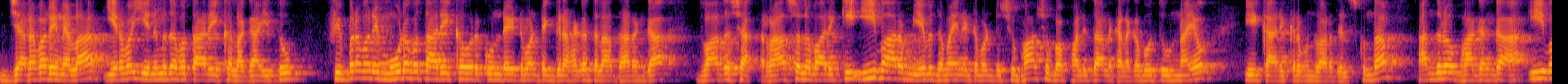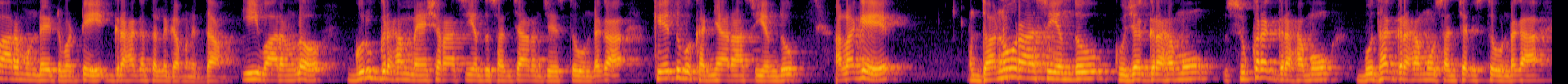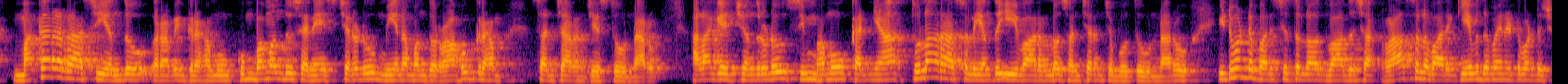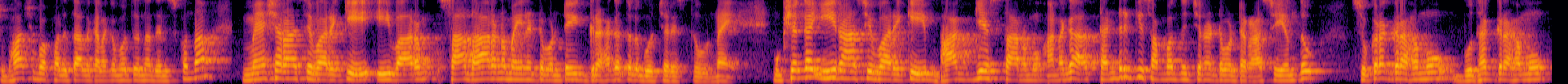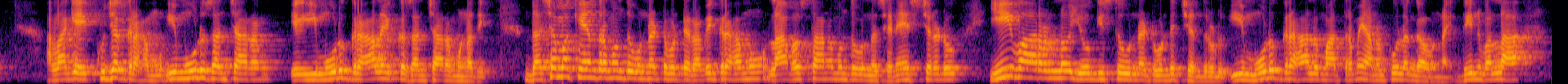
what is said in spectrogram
జనవరి నెల ఇరవై ఎనిమిదవ తారీఖు లగాయితూ ఫిబ్రవరి మూడవ తారీఖు వరకు ఉండేటువంటి గ్రహగతుల ఆధారంగా ద్వాదశ రాసుల వారికి ఈ వారం ఏ విధమైనటువంటి శుభాశుభ ఫలితాలు కలగబోతూ ఉన్నాయో ఈ కార్యక్రమం ద్వారా తెలుసుకుందాం. అందులో భాగంగా ఈ వారం ఉండేటువంటి గ్రహగతులను గమనిద్దాం. ఈ వారంలో గురుగ్రహం మేషరాశి యందు సంచారం చేస్తూ ఉండగా కేతువు కన్యారాశి యందు అలాగే ధనురాశి యందు కుజగ్రహము శుక్రగ్రహము బుధగ్రహము సంచరిస్తూ ఉండగా మకర రాశి యందు రవిగ్రహము కుంభమందు శనేశ్వరుడు మీనమందు రాహుగ్రహం సంచారం చేస్తూ ఉన్నారు. అలాగే చంద్రుడు సింహము కన్య తులారాశుల యందు ఈ వారంలో సంచరించబోతూ ఉన్నారు. ఇటువంటి పరిస్థితుల్లో ద్వాదశ రాశుల వారికి ఏ విధమైనటువంటి శుభాశుభ ఫలితాలు కలగబోతున్నా తెలుసుకుందాం. మేషరాశి వారికి ఈ వారం సాధారణమైనటువంటి గ్రహగతులు గోచరిస్తూ ఉన్నాయి. ముఖ్యంగా ఈ రాశి వారికి భాగ్యస్థానము అనగా తండ్రికి సంబంధించినటువంటి రాశి ఎందు శుక్రగ్రహము బుధగ్రహము అలాగే కుజగ్రహము. ఈ మూడు సంచారం ఈ మూడు గ్రహాల యొక్క సంచారం ఉన్నది. దశమ కేంద్రముందు ఉన్నటువంటి రవిగ్రహము లాభస్థానముందు ఉన్న శనేశ్వరుడు ఈ వారంలో యోగిస్తూ ఉన్నటువంటి చంద్రుడు. ఈ మూడు గ్రహాలు మాత్రమే అనుకూలంగా ఉన్నాయి. దీనివల్ల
